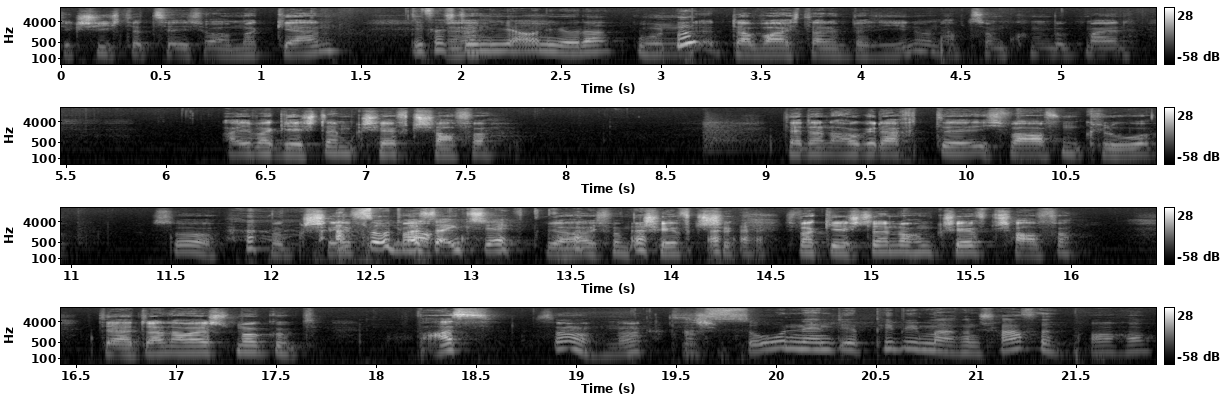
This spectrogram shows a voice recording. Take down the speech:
Die Geschichte erzähle ich auch immer gern. Die verstehen ja. dich auch nicht, oder? Und da war ich dann in Berlin und habe zum Kumpel gemeint, ah, ich war gestern im Geschäft schaffen. Der hat dann auch gedacht, äh, ich war auf dem Klo. So, beim Geschäft. so, das ist ein Geschäft. Ja, ich war, im Geschäft, ich war gestern noch im Geschäft schaffen. Der hat dann aber erst mal geguckt, was? So, ne? Ach so, nennt ihr Pipi machen, schaffen. Aha.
